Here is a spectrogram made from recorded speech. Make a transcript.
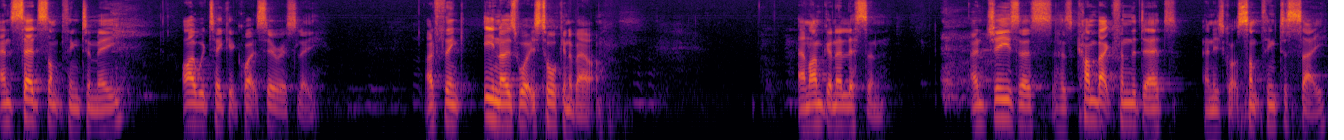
and said something to me, I would take it quite seriously. I'd think, he knows what he's talking about. And I'm going to listen. And Jesus has come back from the dead and he's got something to say.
